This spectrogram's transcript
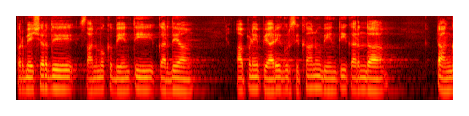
ਪਰਮੇਸ਼ਰ ਦੇ ਸਨਮੁਖ ਬੇਨਤੀ ਕਰਦਿਆਂ ਆਪਣੇ ਪਿਆਰੇ ਗੁਰਸਿੱਖਾਂ ਨੂੰ ਬੇਨਤੀ ਕਰਨ ਦਾ ਢੰਗ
